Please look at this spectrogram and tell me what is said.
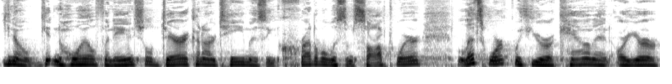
you know, getting Hoyle Financial, Derek on our team is incredible with some software. Let's work with your accountant or your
